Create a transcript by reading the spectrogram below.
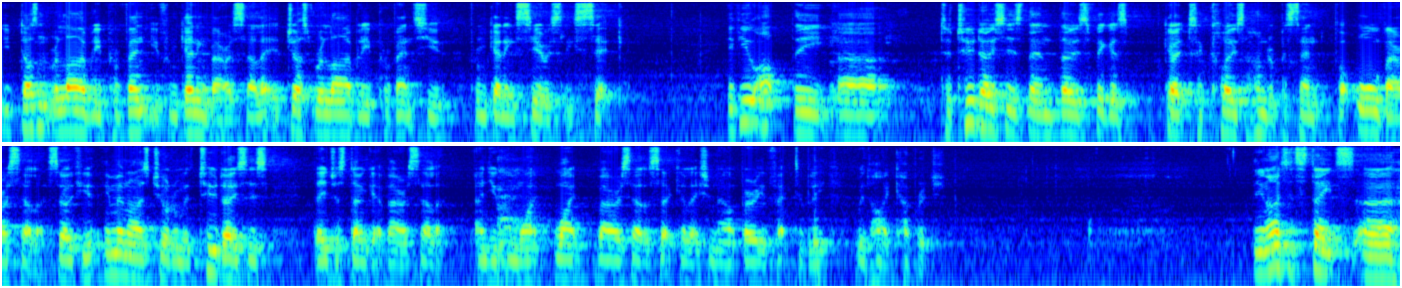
it doesn't reliably prevent you from getting varicella, it just reliably prevents you from getting seriously sick. If you up the uh, to two doses, then those figures go to close 100% for all varicella. So if you immunize children with two doses, they just don't get varicella. And you can wipe, wipe varicella circulation out very effectively with high coverage. The United States uh,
